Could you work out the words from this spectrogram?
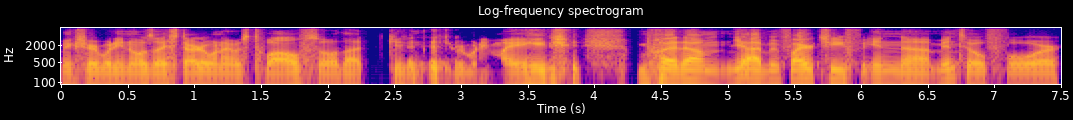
make sure everybody knows I started when I was 12, so that gives everybody my age. but um, yeah, I've been fire chief in uh, Minto for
